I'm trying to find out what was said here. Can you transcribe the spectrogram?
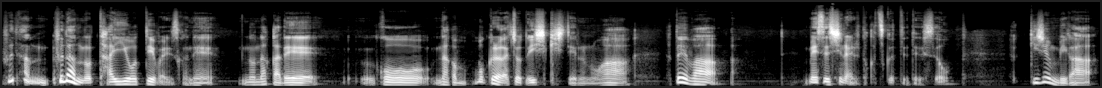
普段普段の対応って言えばいいですかね。の中でこうなんか僕らがちょっと意識しているのは例えば面接シナリオとか作っててですよ。復帰準備が、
